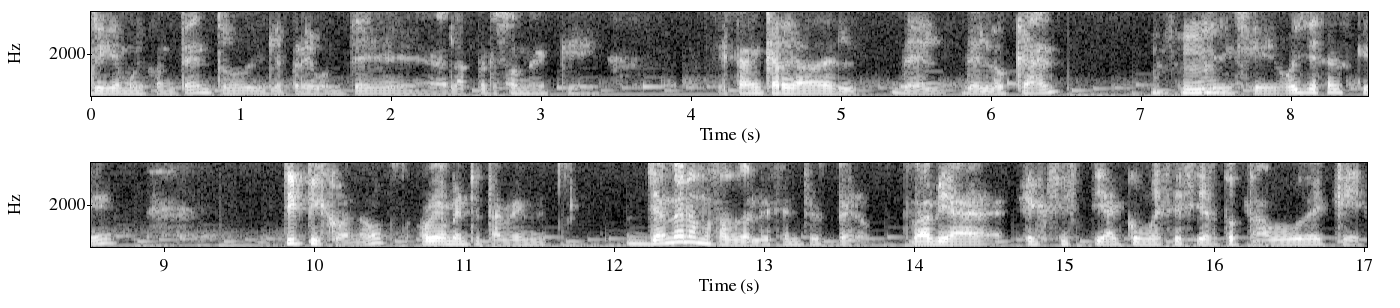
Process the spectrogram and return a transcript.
llegué muy contento y le pregunté a la persona que estaba encargada del, del, del local, y le dije, oye, ¿sabes qué? Típico, ¿no? Pues, obviamente también, pues, ya no éramos adolescentes, pero todavía existía como ese cierto tabú de que,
